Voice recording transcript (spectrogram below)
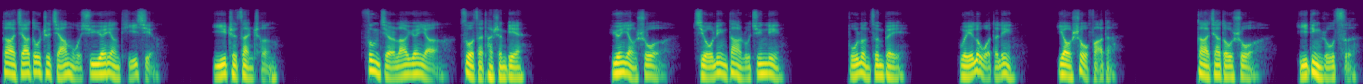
大家都知贾母需鸳鸯提醒，一致赞成。凤姐儿拉鸳鸯坐在她身边，鸳鸯说。酒令大如军令，不论尊卑，违了我的令，要受罚的。大家都说一定如此。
